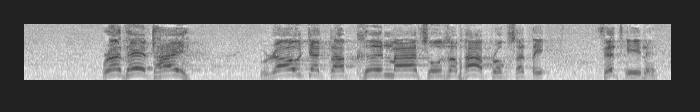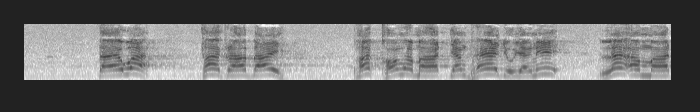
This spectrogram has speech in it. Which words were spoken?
ๆ ประเทศไทย เราจะกลับคืนมาสู่สภาพปกติเสียทีหนึ่ง แต่ว่าถ้ากราบใดพักของอมาตยังแพ้อยู่อย่างนี้ และอมาต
